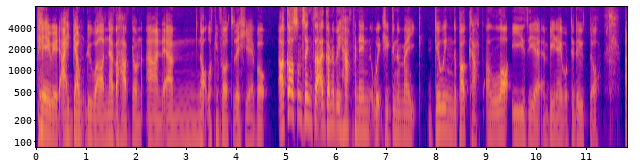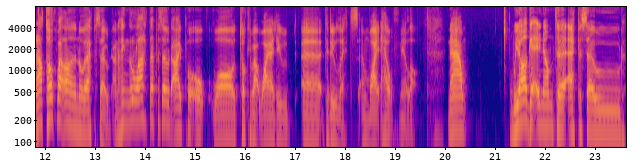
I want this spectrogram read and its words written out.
period. I don't do well. I never have done, and I'm not looking forward to this year. But I've got some things that are going to be happening, which are going to make doing the podcast a lot easier and being able to do stuff. And I'll talk about that on another episode. And I think the last episode I put up was talking about why I do uh, to do lists and why it helps me a lot. Now, we are getting on to episode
